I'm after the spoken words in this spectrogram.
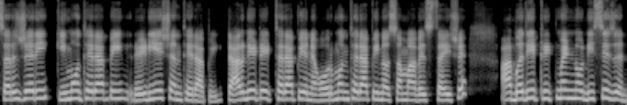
surgery, chemotherapy, radiation therapy, targeted therapy અને હોર્મોન થેરાપીનો સમાવેશ થાય છે. આ બધી ટ્રીટમેન્ટનો ડિસિઝન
